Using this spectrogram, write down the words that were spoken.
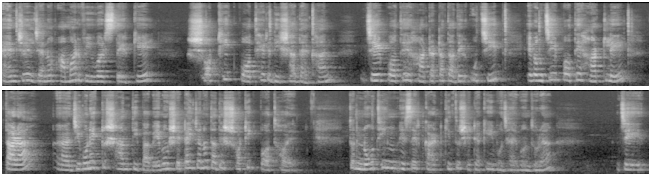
অ্যাঞ্জেল যেন আমার ভিউয়ার্সদেরকে সঠিক পথের দিশা দেখান, যে পথে হাঁটাটা তাদের উচিত এবং যে পথে হাঁটলে তারা জীবনে একটু শান্তি পাবে এবং সেটাই যেন তাদের সঠিক পথ হয়। তো নোথিংনেসের কার্ড কিন্তু সেটাকেই বোঝায়, বন্ধুরা। যে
